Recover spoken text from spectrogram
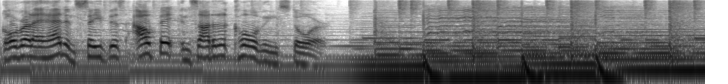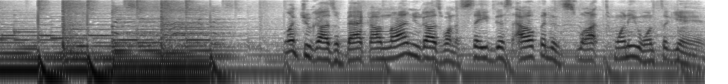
go right ahead and save this outfit inside of the clothing store. Once you guys are back online, you guys want to save this outfit in slot 20 once again.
